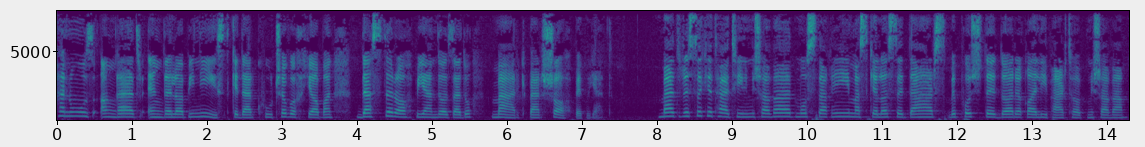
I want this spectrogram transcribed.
هنوز آنقدر انقلابی نیست که در کوچه و خیابان دست راه بیاندازد و مرگ بر شاه بگوید. مدرسه که تعطیل می شود مستقیم از کلاس درس به پشت دار قالی پرتاب می شوم.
